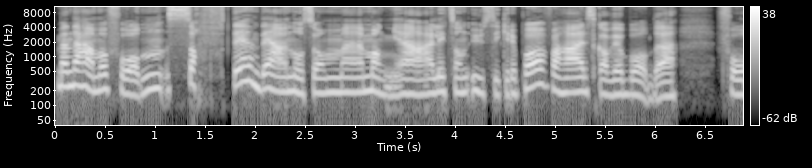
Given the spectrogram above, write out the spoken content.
Men det her med å få den saftig, det er jo noe som eh, mange er litt sånn usikre på, for her skal vi jo både få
